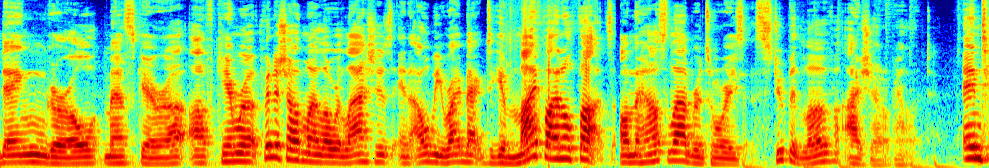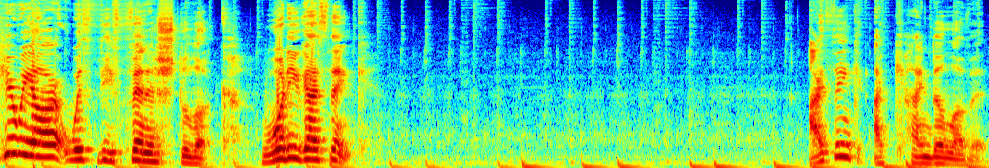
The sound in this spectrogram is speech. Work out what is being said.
Dang Girl mascara off camera, finish off my lower lashes, and I will be right back to give my final thoughts on the Haus Laboratories Stupid Love eyeshadow palette. And here we are with the finished look. What do you guys think? I think I kinda love it.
